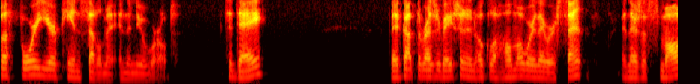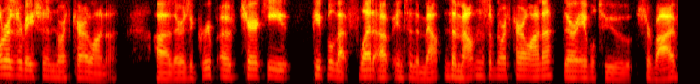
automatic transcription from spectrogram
before European settlement in the New World. Today, they've got the reservation in Oklahoma where they were sent, and there's a small reservation in North Carolina. Uh, there's a group of Cherokee people that fled up into the, mount- the mountains of North Carolina. They're able to survive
